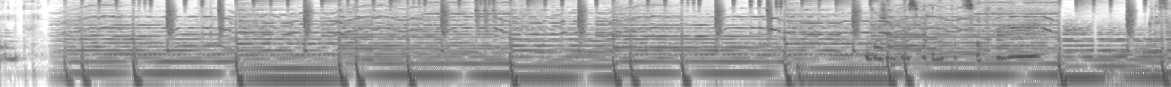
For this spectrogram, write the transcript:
Швиденький румтур. Дуже атмосферний тут світла. Краса.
